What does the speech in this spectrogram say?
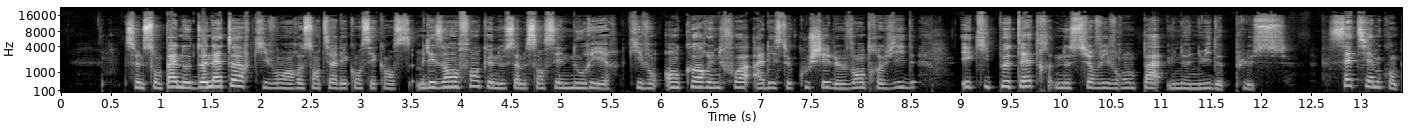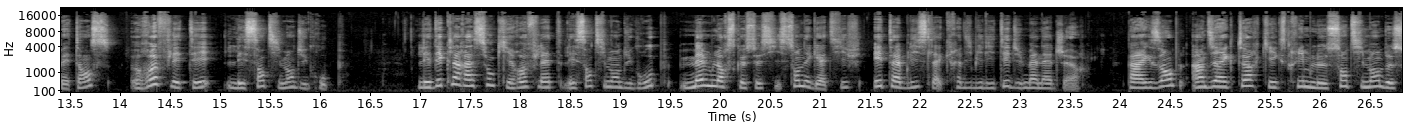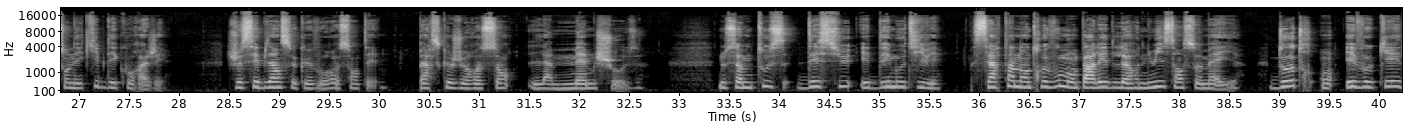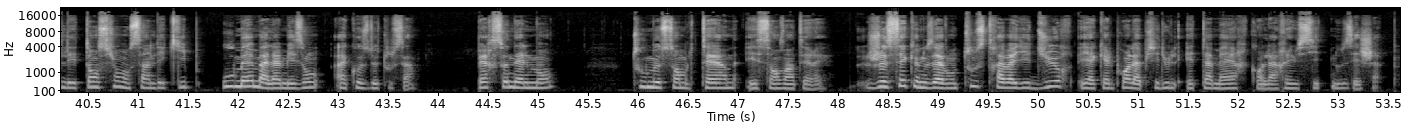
Ce ne sont pas nos donateurs qui vont en ressentir les conséquences, mais les enfants que nous sommes censés nourrir, qui vont encore une fois aller se coucher le ventre vide et qui peut-être ne survivront pas une nuit de plus. Septième compétence, refléter les sentiments du groupe. Les déclarations qui reflètent les sentiments du groupe, même lorsque ceux-ci sont négatifs, établissent la crédibilité du manager. Par exemple, un directeur qui exprime le sentiment de son équipe découragée. Je sais bien ce que vous ressentez parce que je ressens la même chose. Nous sommes tous déçus et démotivés. Certains d'entre vous m'ont parlé de leur nuit sans sommeil. D'autres ont évoqué les tensions au sein de l'équipe ou même à la maison à cause de tout ça. Personnellement, tout me semble terne et sans intérêt. Je sais que nous avons tous travaillé dur et à quel point la pilule est amère quand la réussite nous échappe.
